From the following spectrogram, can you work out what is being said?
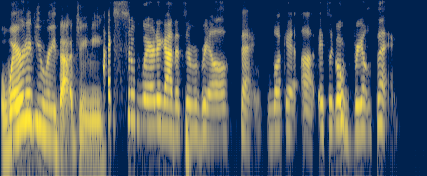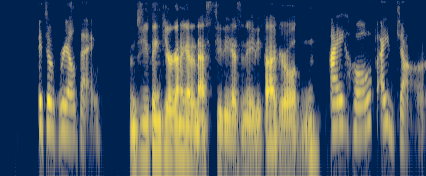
where did you read that, Jamie? I swear to God, it's a real thing. Look it up. It's like a real thing. It's a real thing. Do you think you're gonna get an STD as an 85 year old? Mm. I hope I don't.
